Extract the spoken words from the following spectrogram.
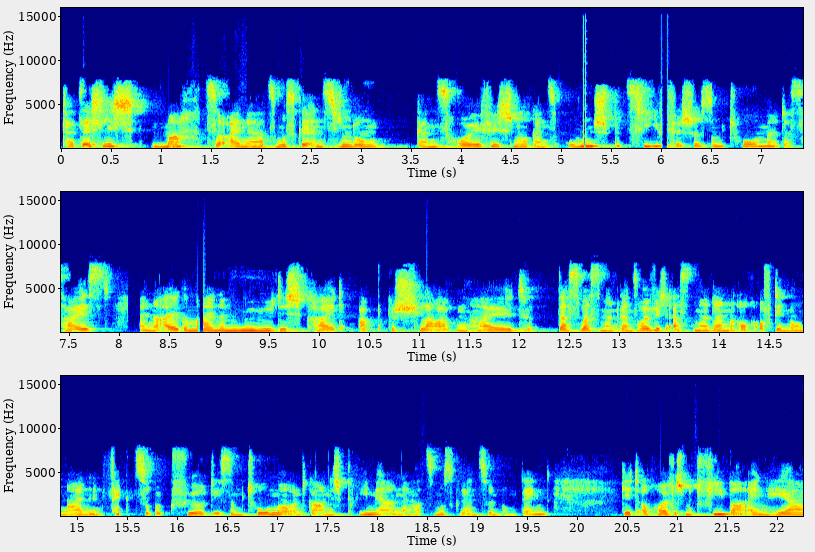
Tatsächlich macht so eine Herzmuskelentzündung ganz häufig nur ganz unspezifische Symptome. Das heißt, eine allgemeine Müdigkeit, Abgeschlagenheit, das, was man ganz häufig erstmal dann auch auf den normalen Infekt zurückführt, die Symptome und gar nicht primär an eine Herzmuskelentzündung denkt, geht auch häufig mit Fieber einher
